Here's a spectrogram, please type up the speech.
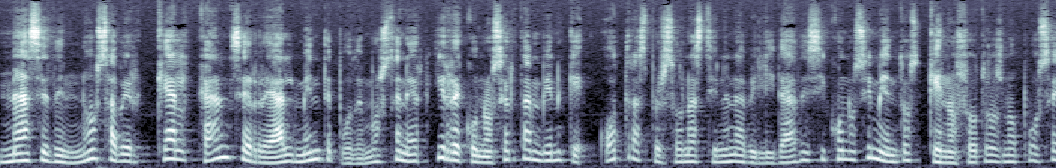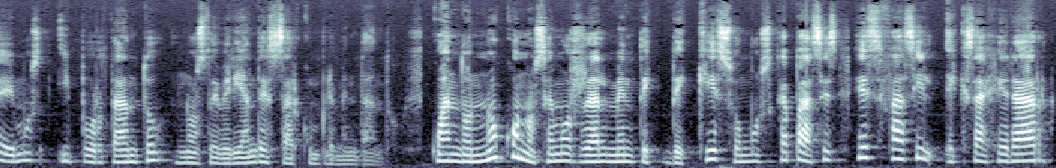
nace de no saber qué alcance realmente podemos tener y reconocer también que otras personas tienen habilidades y conocimientos que nosotros no poseemos y por tanto nos deberían de estar complementando. Cuando no conocemos realmente de qué somos capaces, es fácil exagerar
